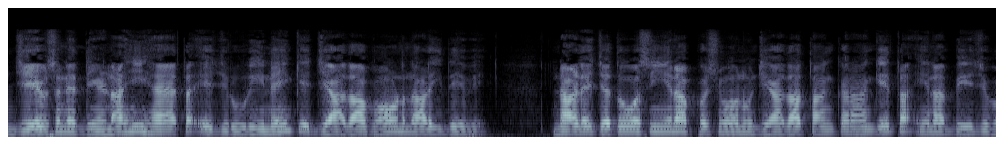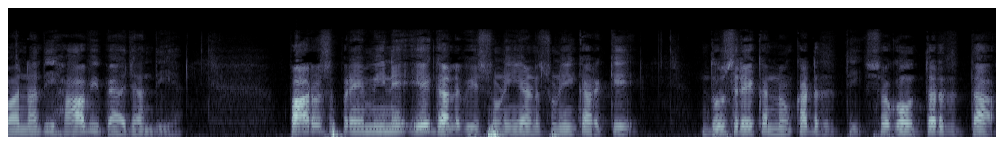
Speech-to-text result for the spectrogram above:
ਜੇ ਉਸਨੇ ਦੇਣਾ ਹੀ ਹੈ ਤਾਂ ਇਹ ਜ਼ਰੂਰੀ ਨਹੀਂ ਕਿ ਜ਼ਿਆਦਾ ਵਾਹੁਣ ਨਾਲ ਹੀ ਦੇਵੇ। ਨਾਲੇ ਜਦੋਂ ਅਸੀਂ ਇਹਨਾਂ ਪਸ਼ੂਆਂ ਨੂੰ ਜ਼ਿਆਦਾ ਤੰਗ ਕਰਾਂਗੇ ਤਾਂ ਇਹਨਾਂ ਬੇਜ਼ੁਬਾਨਾਂ ਦੀ ਹਾਂ ਵੀ ਪੈ ਜਾਂਦੀ ਹੈ। ਪਰ ਉਸ ਪ੍ਰੇਮੀ ਨੇ ਇਹ ਗੱਲ ਵੀ ਸੁਣੀ ਅਣਸੁਣੀ ਕਰਕੇ ਦੂਸਰੇ ਕੰਨੋਂ ਕੱਢ ਦਿੱਤੀ, ਸਗੋਂ ਉੱਤਰ ਦਿੱਤਾ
